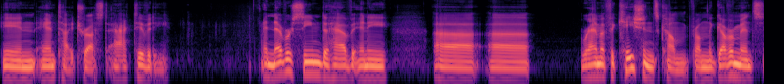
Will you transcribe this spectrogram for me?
in antitrust activity and never seem to have any uh, uh, ramifications come from the governments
